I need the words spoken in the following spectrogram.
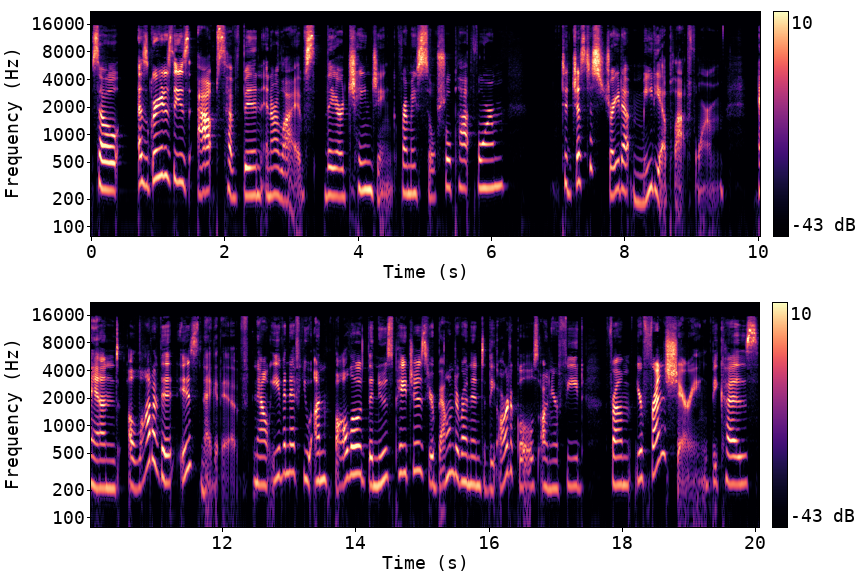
So, as great as these apps have been in our lives, they are changing from a social platform to just a straight up media platform. And a lot of it is negative. Now, even if you unfollowed the news pages, you're bound to run into the articles on your feed from your friends sharing because,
